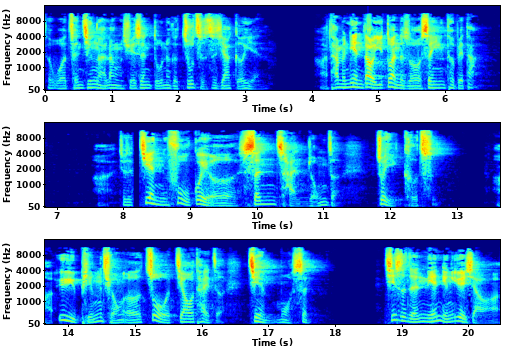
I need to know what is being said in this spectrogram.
这我曾经啊，让学生读那个《诸子之家格言》啊，他们念到一段的时候，声音特别大啊，就是见富贵而生产荣者，最可耻。啊，遇贫穷而作交态者，见莫甚。其实人年龄越小啊，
